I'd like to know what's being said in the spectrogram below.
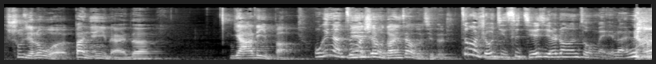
疏解了我半年以来的压力吧。我跟你讲，这么久天生我到现在我都记得住。这么走几次节节都能走没了，你知道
